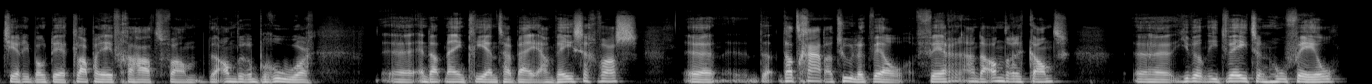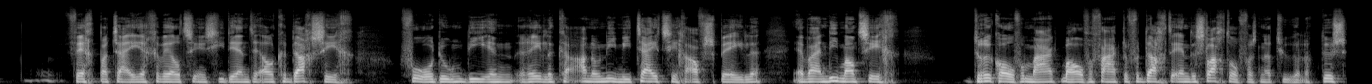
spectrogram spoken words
Thierry Baudet klappen heeft gehad van de andere broer. Uh, en dat mijn cliënt daarbij aanwezig was. Uh, dat gaat natuurlijk wel ver. Aan de andere kant, uh, je wilt niet weten hoeveel vechtpartijen, geweldsincidenten elke dag zich voordoen die in redelijke anonimiteit zich afspelen en waar niemand zich druk over maakt, behalve vaak de verdachten en de slachtoffers natuurlijk. Dus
